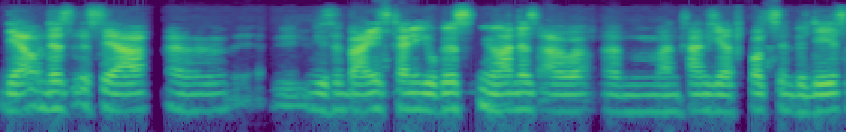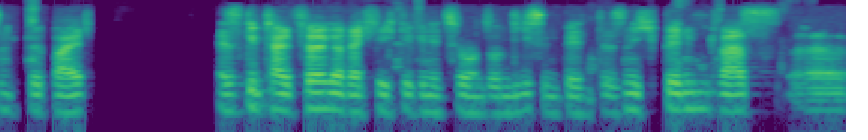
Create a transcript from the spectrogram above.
Ja, und das ist ja, äh, wir sind beides keine Juristen, Johannes, aber ähm, man kann sich ja trotzdem belesen, ein Stück weit. Es gibt halt völkerrechtliche Definitionen, so und die sind bindend. Das ist nicht bindend, was, äh,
